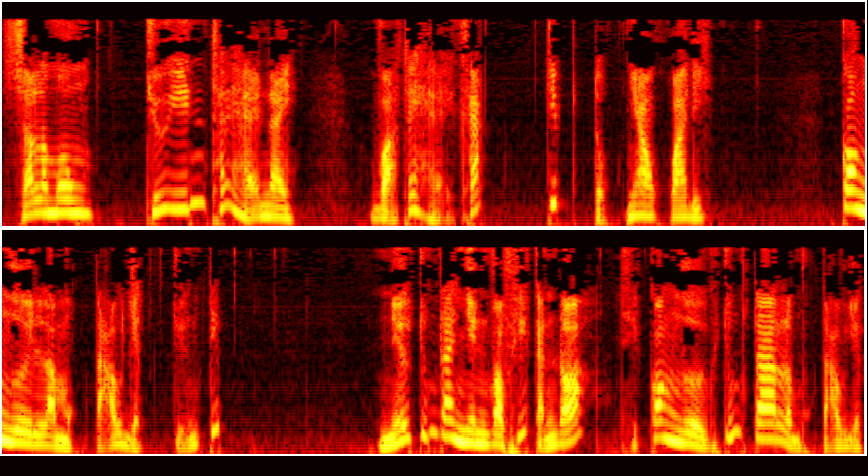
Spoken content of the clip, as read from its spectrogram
Salomon chú ý thế hệ này và thế hệ khác tiếp tục nhau qua đi. Con người là một tạo vật chuyển tiếp. Nếu chúng ta nhìn vào phía cạnh đó, thì con người của chúng ta là một tạo vật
